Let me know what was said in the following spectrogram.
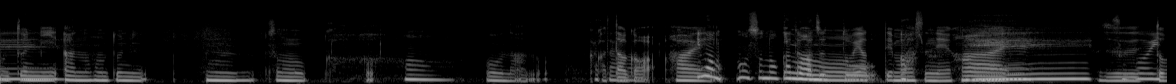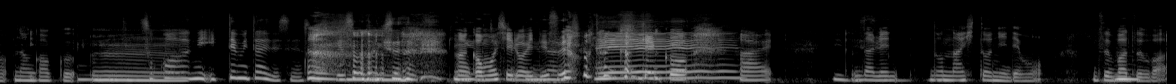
本当にあの本当にうんそのうんオーナーの方がはい。今もうその方今がずっと。もやってますね。あはい。ずっと長く。そこに行ってみたいですね。そのスペースコーキさんなんか面白いですよ。なんか結構はい。誰どんな人にでもズバズバ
